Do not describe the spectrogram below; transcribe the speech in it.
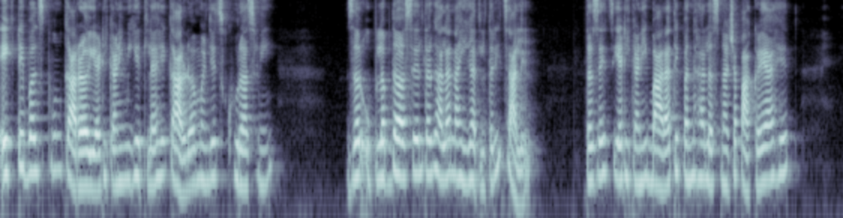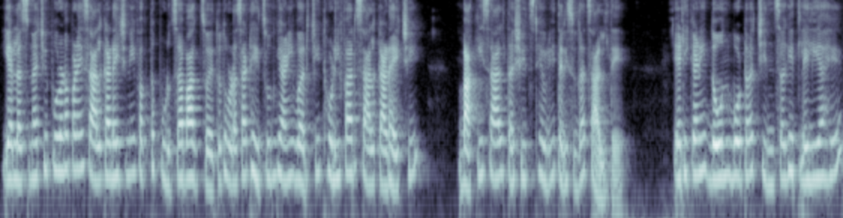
एक टेबलस्पून कारळं या ठिकाणी मी घेतलं आहे. कारळं म्हणजेच खुरासणी. जर उपलब्ध असेल तर घाला नाही घातलं तरी चालेल. तसेच या ठिकाणी बारा ते पंधरा लसणाच्या पाकळ्या आहेत. या लसणाची पूर्णपणे साल काढायची नाही फक्त पुढचा भाग जो आहे तो थोडासा ठेचून घ्या आणि वरची थोडीफार साल काढायची. बाकी साल तशीच ठेवली तरीसुद्धा चालते. या ठिकाणी दोन बोटं चिंच घेतलेली आहे.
